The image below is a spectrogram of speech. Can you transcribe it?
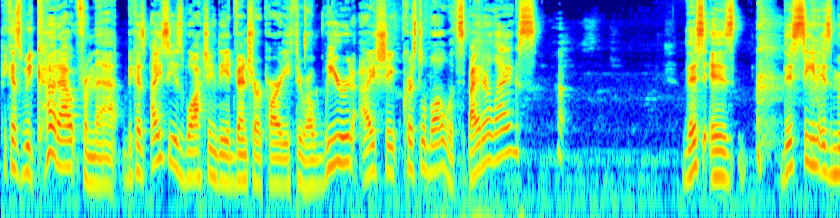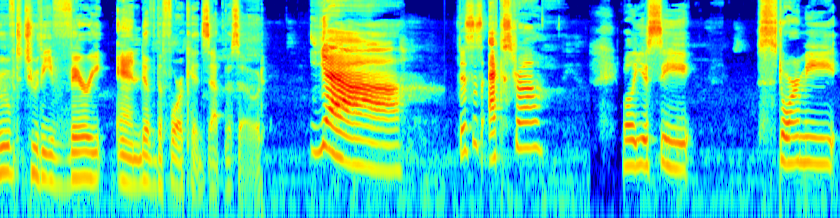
Because we cut out from that because Icy is watching the adventure party through a weird eye shaped crystal ball with spider legs. This is this scene is moved to the very end of the Four Kids episode. Yeah. This is extra. Well, you see, Stormy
